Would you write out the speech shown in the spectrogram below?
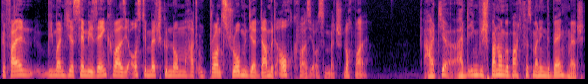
gefallen, wie man hier Sami Zayn quasi aus dem Match genommen hat und Braun Strowman ja damit auch quasi aus dem Match? Nochmal. Hat ja, hat irgendwie Spannung gebracht fürs Money in the Bank Match.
